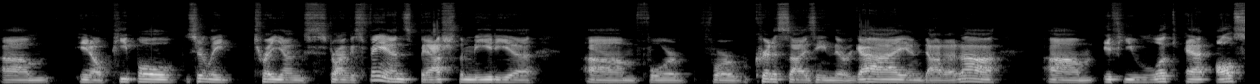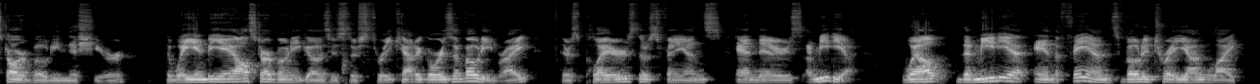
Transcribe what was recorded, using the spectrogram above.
Um, you know, people certainly Trae Young's strongest fans bash the media um, for for criticizing their guy and da da da. Um, if you look at All Star voting this year, the way NBA All Star voting goes is there's three categories of voting, right? There's players, there's fans, and there's a media. Well, the media and the fans voted Trae Young like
